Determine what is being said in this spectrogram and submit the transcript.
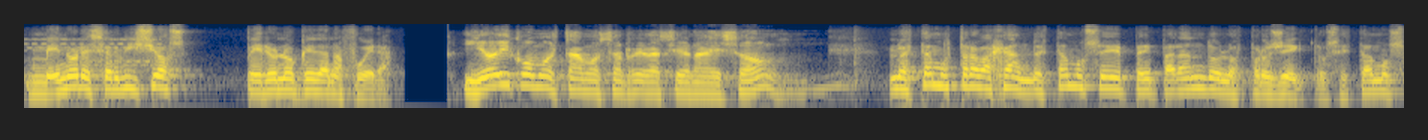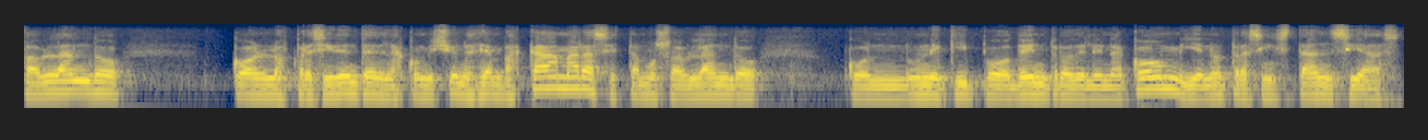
menores servicios, pero no quedan afuera. ¿Y hoy cómo estamos en relación a eso? Lo estamos trabajando, estamos eh, preparando los proyectos, estamos hablando con los presidentes de las comisiones de ambas cámaras, estamos hablando con un equipo dentro del ENACOM y en otras instancias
